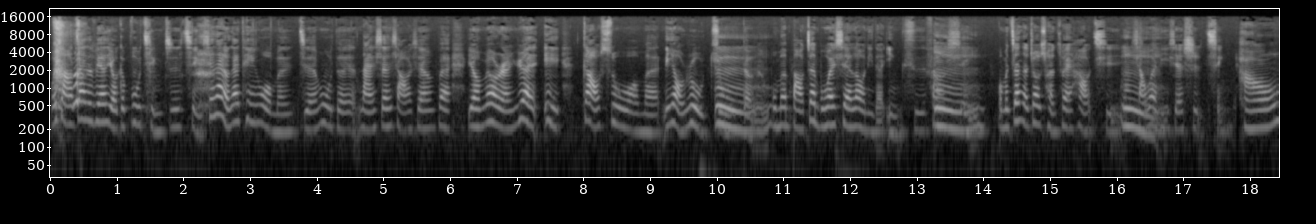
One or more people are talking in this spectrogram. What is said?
我想要在这边有个不情之请，现在有在听我们节目的男生小仙贝，有没有人愿意？告诉我们你有入住的，嗯、我们保证不会泄露你的隐私，放心。嗯、我们真的就纯粹好奇，嗯、想问你一些事情。好，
